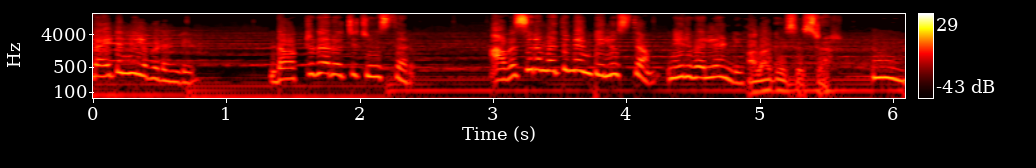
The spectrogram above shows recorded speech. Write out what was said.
బయట నిలబడండి. డాక్టర్ గారు వచ్చి చూస్తారు. అవసరమైతే మేము పిలుస్తాం. మీరు వెళ్ళండి. అలాగే సిస్టర్. ఉమ్.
